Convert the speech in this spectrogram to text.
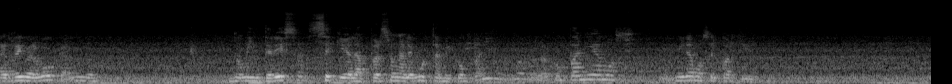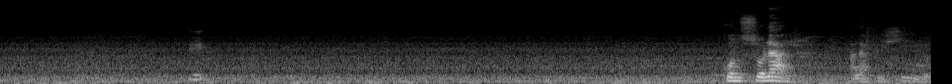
el, River Boca, no, no me interesa, sé que a la persona le gusta mi compañía, bueno, lo acompañamos, miramos el partido. Consolar al afligido.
